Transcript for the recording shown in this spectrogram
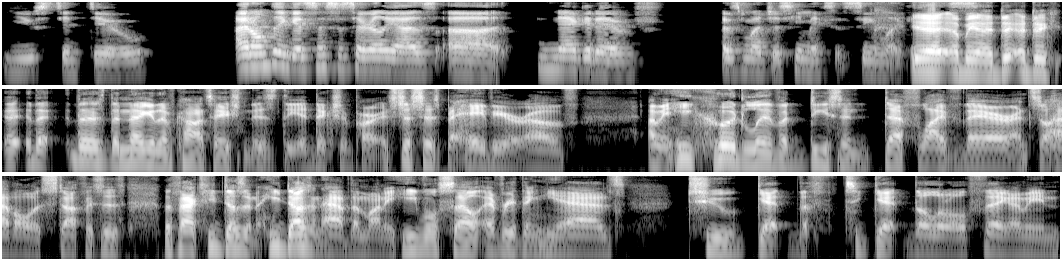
used to do. I don't think it's necessarily as uh negative as much as he makes it seem like. it Yeah, I mean, addi- addic- uh, the, there's the negative connotation is the addiction part. It's just his behavior of, I mean, he could live a decent deaf life there and still have all his stuff. It's his the fact he doesn't he doesn't have the money. He will sell everything he has to get the to get the little thing. I mean,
